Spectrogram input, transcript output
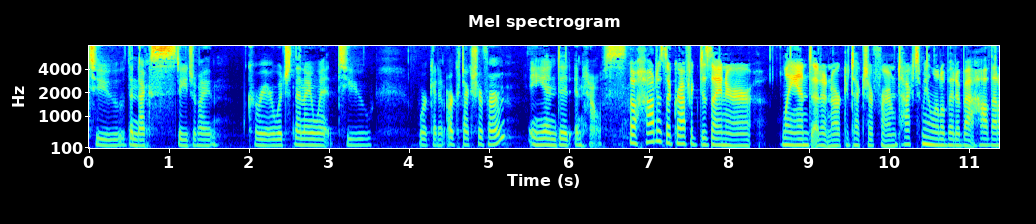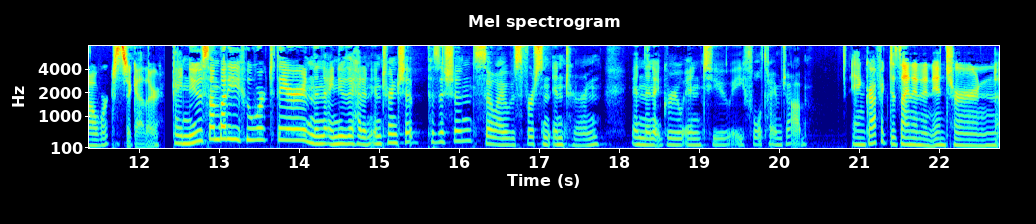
to the next stage of my career, which then I went to work at an architecture firm and did in house. So, how does a graphic designer land at an architecture firm? Talk to me a little bit about how that all works together. I knew somebody who worked there, and then I knew they had an internship position. So, I was first an intern, and then it grew into a full time job. And graphic design in an intern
